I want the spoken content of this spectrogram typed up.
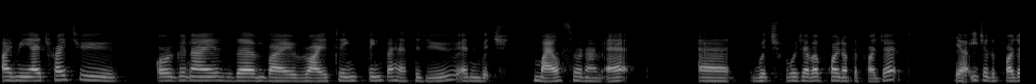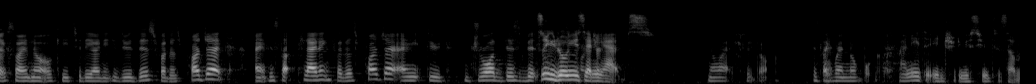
I mean, I try to organize them by writing things I have to do and which milestone I'm at at which whichever point of the project. Yeah. Each of the projects, so I know okay, today I need to do this for this project. I need to start planning for this project. I need to draw this bit. so you don't use any apps. No, I actually don't. It's like my notebook. I need to introduce you to some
